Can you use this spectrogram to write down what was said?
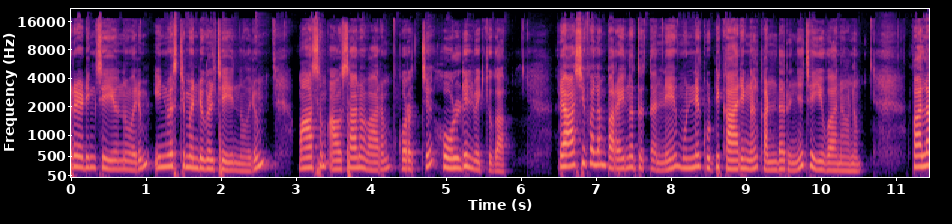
ട്രേഡിംഗ് ചെയ്യുന്നവരും ഇൻവെസ്റ്റ്മെന്റുകൾ ചെയ്യുന്നവരും മാസം അവസാന വാരം കുറച്ച് ഹോൾഡിൽ വയ്ക്കുക രാശിഫലം പറയുന്നത് തന്നെ മുന്നേ കൂട്ടി കാര്യങ്ങൾ കണ്ടറിഞ്ഞ് ചെയ്യുവാനാണ്. പല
